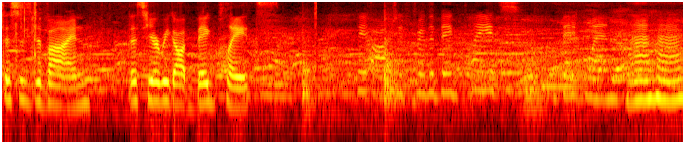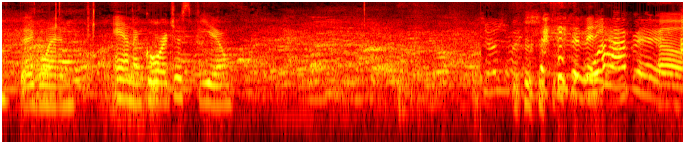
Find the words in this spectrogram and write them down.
This is divine. This year we got big plates. They opted for the big plates. Big win. Mm-hmm. Big win. And a gorgeous view. What happened? Oh.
